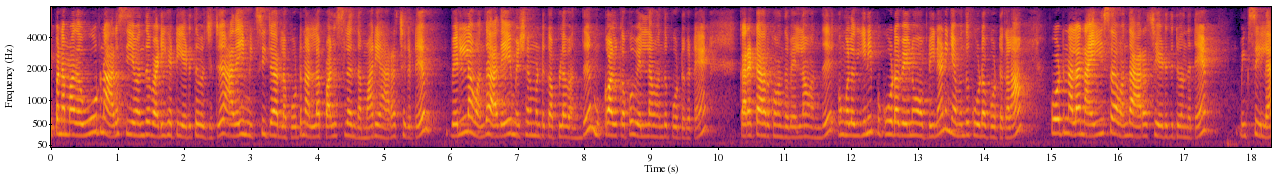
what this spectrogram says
இப்போ நம்ம அதை ஊறின அரிசியை வந்து வடிகட்டி எடுத்து வச்சுட்டு அதையும் மிக்ஸி ஜாரில் போட்டு நல்லா பல்ஸில் இந்த மாதிரி அரைச்சிக்கிட்டு வெல்லம் வந்து அதே மெஷர்மெண்ட் கப்பில் வந்து முக்கால் கப்பு வெல்லம் வந்து போட்டுக்கிட்டேன். கரெக்டாக இருக்கும் அந்த வெல்லம் வந்து. உங்களுக்கு இனிப்பு கூட வேணும் அப்படின்னா நீங்கள் வந்து கூட போட்டுக்கலாம். போட்டு நல்லா நைஸாக வந்து அரைச்சி எடுத்துகிட்டு வந்துட்டேன் மிக்சியில்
